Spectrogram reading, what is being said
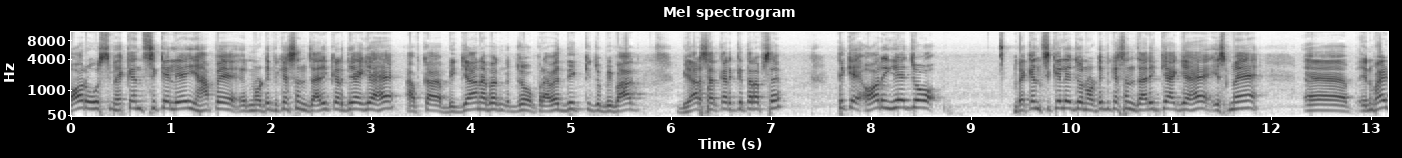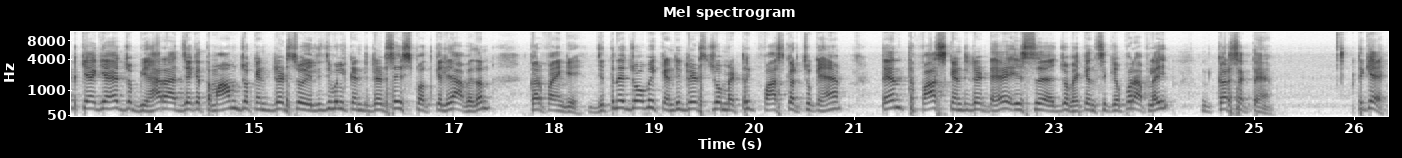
और उस वैकेंसी के लिए यहाँ पे नोटिफिकेशन जारी कर दिया गया है आपका विज्ञान एवं जो प्राविधिक जो विभाग, बिहार सरकार की तरफ़ से। ठीक है? और ये जो वैकेंसी के लिए जो नोटिफिकेशन जारी किया गया है, इसमें इनवाइट किया गया है जो बिहार राज्य के तमाम जो कैंडिडेट्स जो एलिजिबल कैंडिडेट्स हैं, इस पद के लिए आवेदन कर पाएँगे। जितने जो भी कैंडिडेट्स जो मैट्रिक पास कर चुके हैं टेंथ पास कैंडिडेट है, इस जो वैकेंसी के ऊपर अप्लाई कर सकते हैं। ठीक है?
